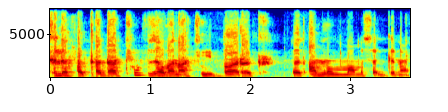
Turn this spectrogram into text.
ስለፈቀዳችሁ ዘመናችሁ ይባረክ። በጣም ነው የማመሰግነው።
